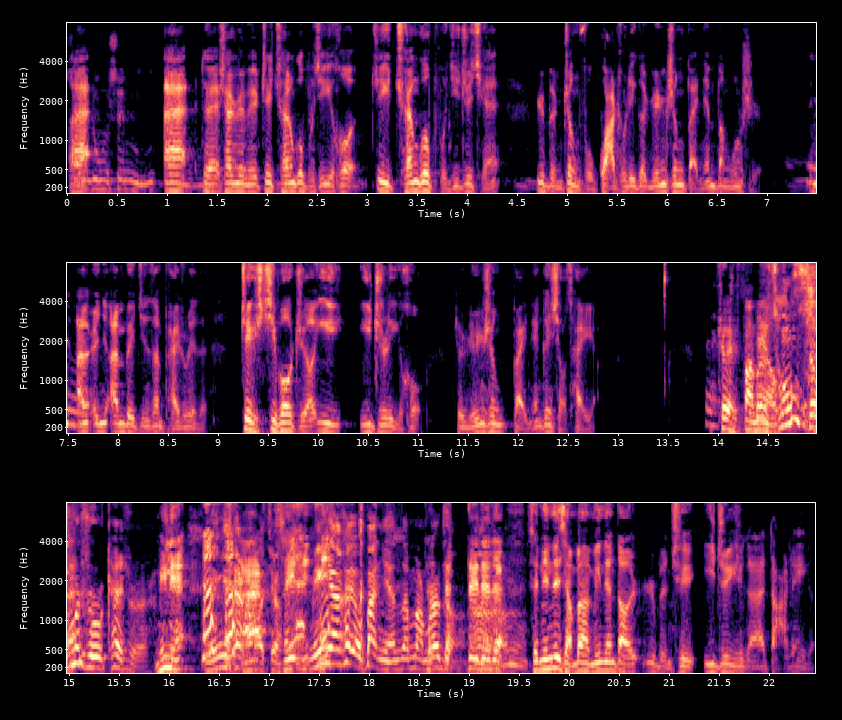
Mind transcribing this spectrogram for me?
山中深迷。哎，对，山中深迷，这全国普及以后，这全国普及之前，日本政府挂出了一个人生百年办公室，安人家安倍晋三排出来的，这个细胞只要一移植了以后，就人生百年跟小菜一样。这方面从什么时候开始？明年，明年啊，所以明年还有半年，咱慢慢等。对对对，所以您得想办法，明年到日本去一直一直给他打这个。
